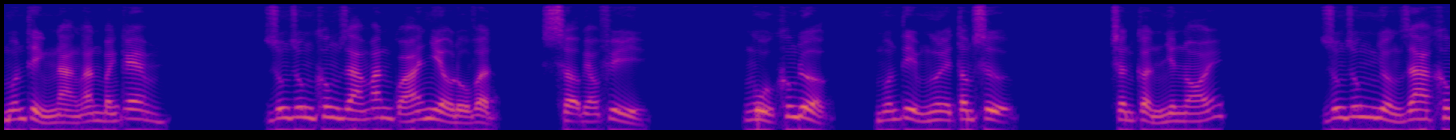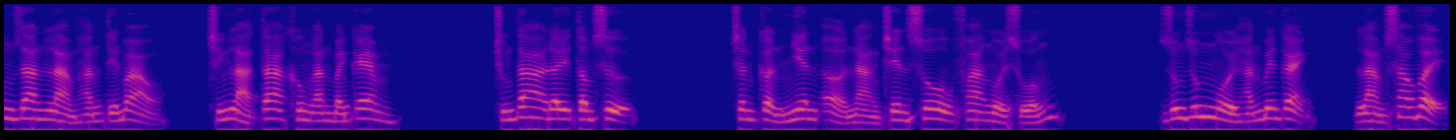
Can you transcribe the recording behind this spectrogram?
muốn thỉnh nàng ăn bánh kem. Dung Dung không dám ăn quá nhiều đồ vật, sợ béo phì. Ngủ không được, muốn tìm người tâm sự. Trần Cẩn Nhiên nói. Dung Dung nhường ra không gian làm hắn tiến vào, chính là ta không ăn bánh kem. Chúng ta đây tâm sự. Trần Cẩn Nhiên ở nàng trên sofa ngồi xuống. Dung Dung ngồi hắn bên cạnh, làm sao vậy,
